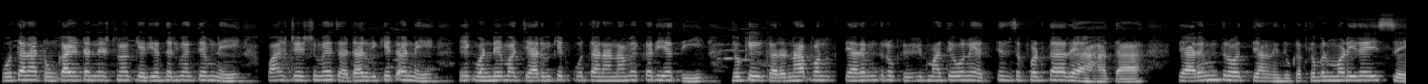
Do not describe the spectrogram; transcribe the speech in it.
પોતાના ટૂંકા ઇન્ટરનેશનલ કેરિયર દરમિયાન તેમણે પાંચ ટેસ્ટ મેચ, અઢાર વિકેટ અને એક વનડેમાં ચાર વિકેટ પોતાના નામે કરી હતી. જોકે કરના પણ ત્યારે મિત્રો ક્રિકેટમાં તેઓને અત્યંત સફળતા રહ્યા હતા. ત્યારે મિત્રો અત્યારની દુઃખદ ખબર મળી રહી છે.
